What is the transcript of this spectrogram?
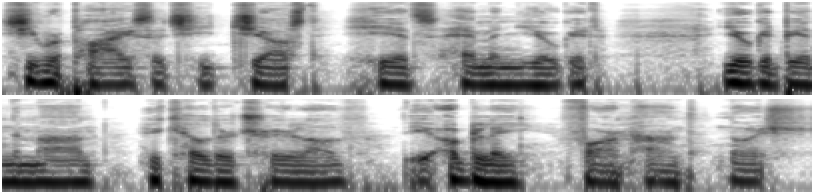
she replies that she just hates him and Yogit. Yogit being the man who killed her true love, the ugly farmhand Noish.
